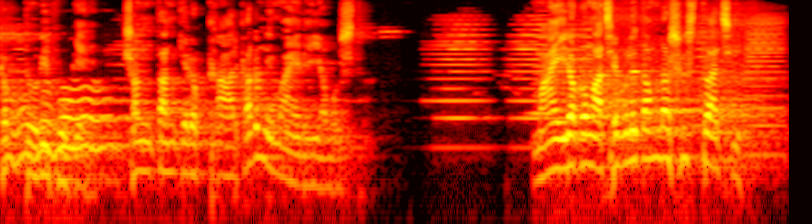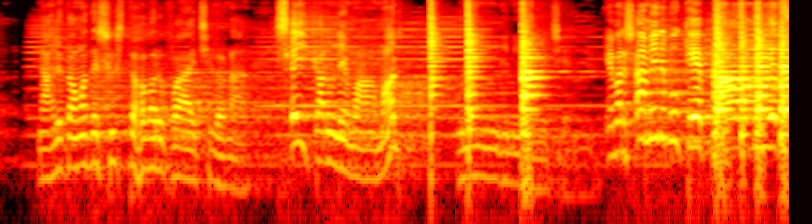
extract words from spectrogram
শব্দ রিপুকে সন্তানকে রক্ষার কারণে মায়ের এই অবস্থা। মা এইরকম আছে বলে তো আমরা সুস্থ আছি। না হলে তো আমাদের সুস্থ হবার উপায় ছিল না। সেই কারণে মা আমার উলঙ্গিনী হয়েছে এবার স্বামীর বুকে পা দিয়েছে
